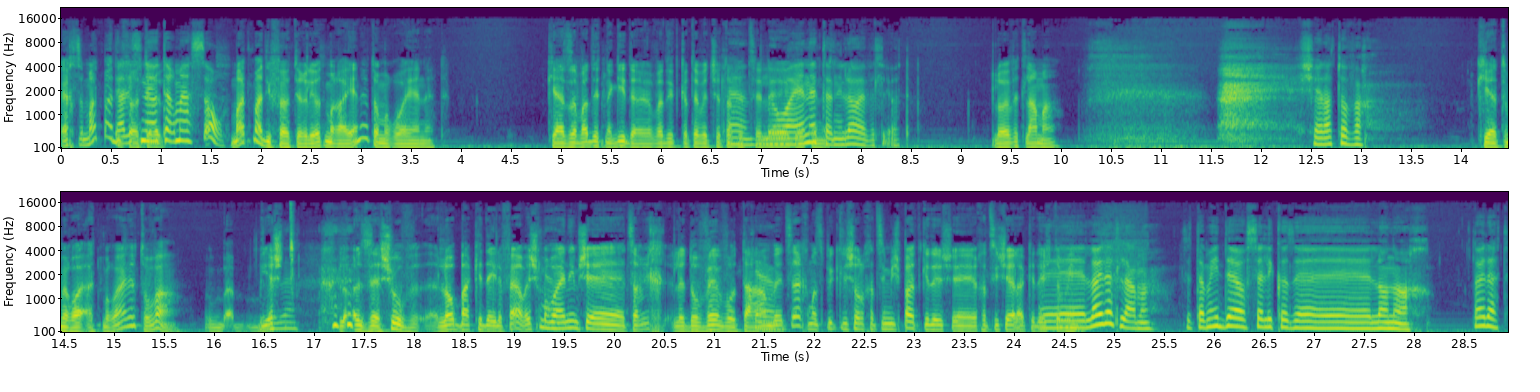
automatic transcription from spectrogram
איך זה מה את זה מעדיפה היה לפני יותר מעשור. מה את מעדיפה יותר להיות מראיינת או מרואיינת? כי אז עבדת נגיד עבדת כתבת שטח כן, אצל אה, מרואיינת. אני לא אוהבת להיות. לא אוהבת למה? שאלה טובה. כי את, מרוא... את מרואיינת טובה. יש זה. לא, זה שוב לא בא כדי לפאר אבל יש מרואיינים שצריך לדובב אותם כן. וצריך מספיק לשאול חצי משפט כדי שחצי שאלה כדי אה, שתבין. לא יודעת למה. זה תמיד אה, עושה לי כזה לא נוח. לא יודעת.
